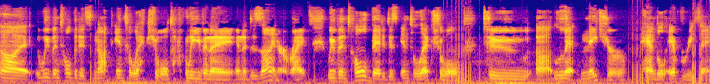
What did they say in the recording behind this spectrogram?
uh, we've been told that it's not intellectual to believe in a in a designer, right? We've been told that it is intellectual to uh, let nature handle everything.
